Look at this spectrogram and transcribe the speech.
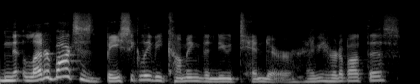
Letterboxd is basically becoming the new Tinder? Have you heard about this?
